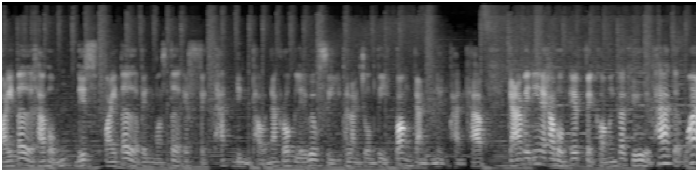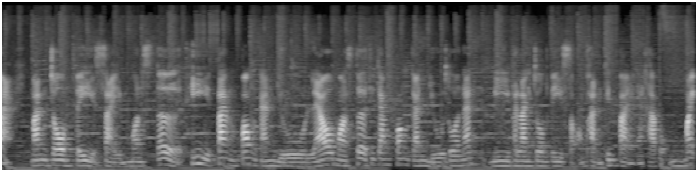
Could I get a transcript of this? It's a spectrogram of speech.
Fighter ครับผม Dis Fighter เป็นมอนสเตอร์เอฟเฟกธาตุดินเผานักรบเลเวล4พลังโจมตีป้องกัน 1,000 ครับ การ์ดใบนี้นะครับผมเอฟเฟกต์ของมันก็คือ ถ้าเกิดว่ามันโจมตีใส่มอนสเตอร์ที่ตั้งป้องกันอยู่ แล้วมอนสเตอร์ที่ตั้งป้องกันอยู่ตัวนั้นมีพลังโจมตี 2,000 ขึ้นไปนะครับผมไม่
